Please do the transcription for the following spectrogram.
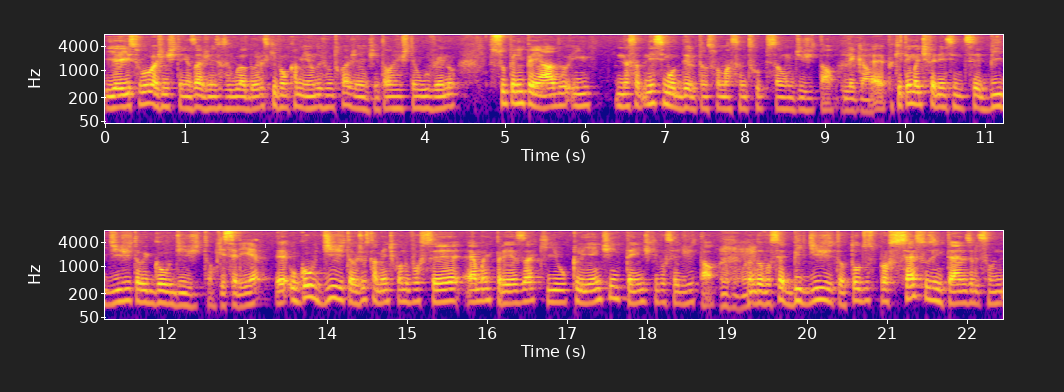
E é isso a gente tem as agências reguladoras que vão caminhando junto com a gente. Então a gente tem o governo super empenhado em nessa, nesse modelo de transformação e disrupção digital. Legal. É, porque tem uma diferença entre ser be digital e go digital. Que seria? É, o go digital é justamente quando você é uma empresa que o cliente entende que você é digital. Uhum. Quando você é be digital, todos os processos internos eles são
